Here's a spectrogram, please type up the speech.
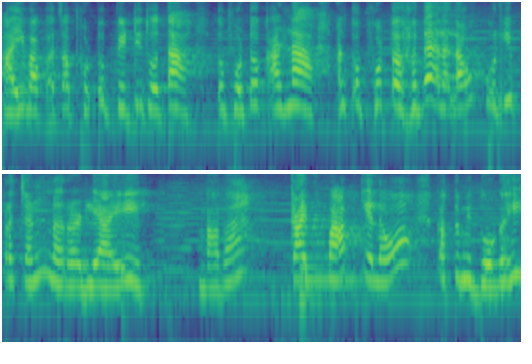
आईबापाचा फोटो पेटीत होता तो फोटो काढला आणि तो फोटो हृदयाला लावून पोरगी प्रचंड रडली आई. बाबा काय पाप केलं हो? का तुम्ही दोघंही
